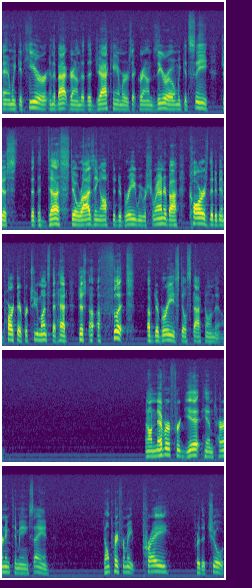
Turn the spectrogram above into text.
and we could hear in the background that the jackhammers at Ground Zero, and we could see just that the dust still rising off the debris. We were surrounded by cars that had been parked there for two months that had just a, a foot of debris still stacked on them. And I'll never forget him turning to me and saying, Don't pray for me, pray for the children.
